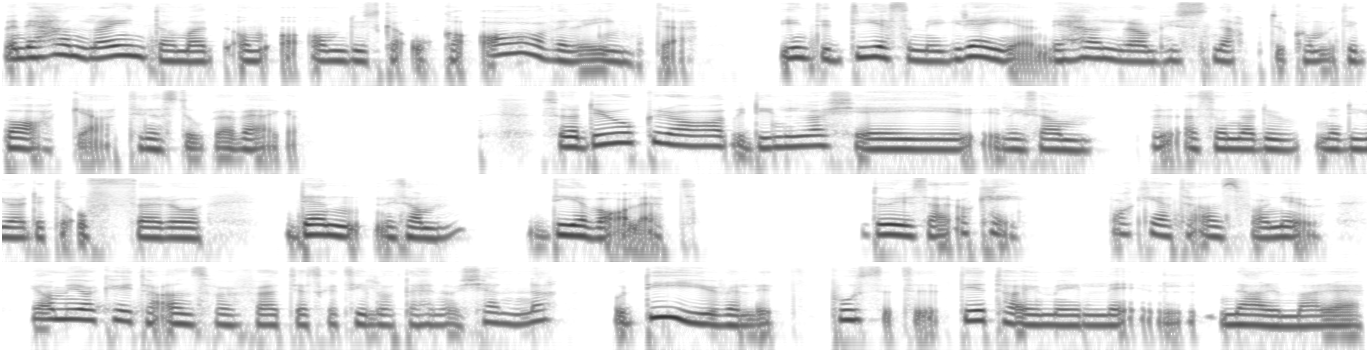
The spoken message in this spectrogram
Men det handlar inte om, att, om, om du ska åka av eller inte. Det är inte det som är grejen. Det handlar om hur snabbt du kommer tillbaka till den stora vägen. Så när du åker av i din lilla tjej, liksom alltså när du, när du gör det till offer och den, liksom, det valet, då är det så här, okej, okay, vad kan jag ta ansvar nu? Ja, men jag kan ju ta ansvar för att jag ska tillåta henne att känna. Och det är ju väldigt positivt. Det tar ju mig närmare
